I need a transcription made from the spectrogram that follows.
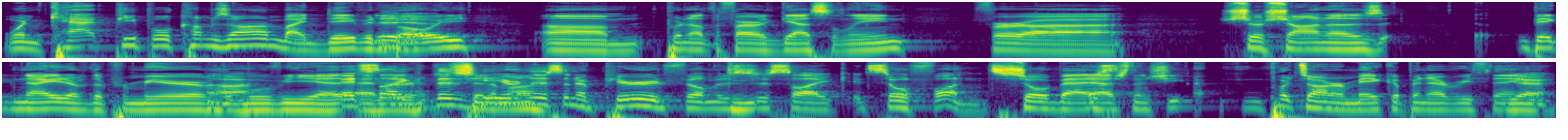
when Cat People comes on by David Yeah. Bowie, um, putting out the fire with gasoline for uh, Shoshana's big night of the premiere of the Uh, movie at, it's at like this cinema. hearing this in a period film is just like it's so fun. so badass. Then she puts on her makeup and everything. Yeah.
